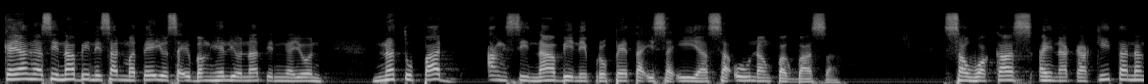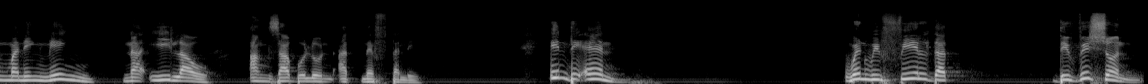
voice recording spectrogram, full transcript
Kaya nga sinabi ni San Mateo sa ebanghelyo natin ngayon, natupad ang sinabi ni Propeta Isaías sa unang pagbasa. Sa wakas ay nakakita ng maningning na ilaw ang Zabulon at Naphtali. In the end, when we feel that division,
